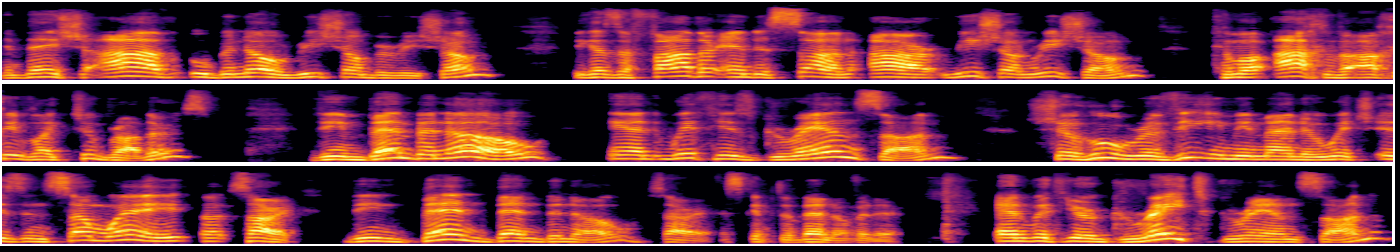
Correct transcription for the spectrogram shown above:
mipnei sha'av ubeno rishon b'rishon because the father and his son are Rishon Rishon, Kamo Ach v'achiv, like two brothers. V'im ben beno, and with his grandson, Shehu Revi'i Mimenu, which is in some way, uh, sorry, V'im ben ben beno, sorry, I skipped a ben over there. And with your great grandson,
